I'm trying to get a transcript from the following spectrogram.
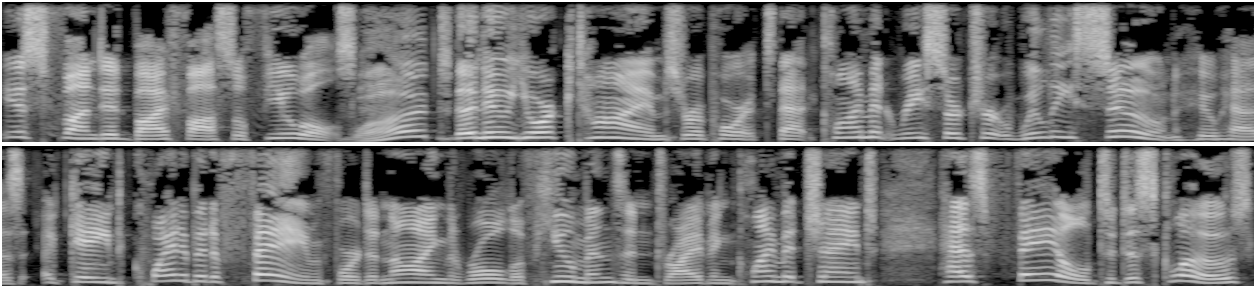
is funded by fossil fuels. What? The New York Times reports that climate researcher Willie Soon, who has gained quite a bit of fame for denying the role of humans in driving climate change, has failed to disclose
